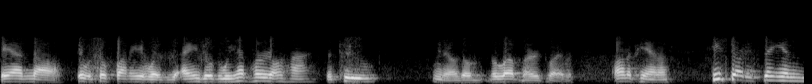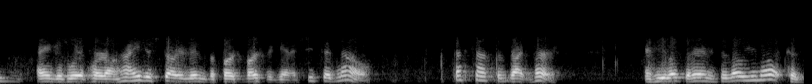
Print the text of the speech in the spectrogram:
and uh, it was so funny. It was angels we have heard on high, the two, you know, the, the lovebirds, whatever, on the piano. He started singing angels we have heard on high. He just started into the first verse again, and she said, "No, that's not the right verse." And he looked at her and he says, "Oh, you know it," because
